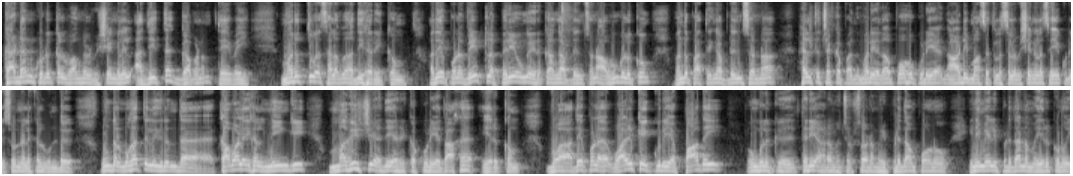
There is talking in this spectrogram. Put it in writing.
கடன் கொடுக்கல் வாங்கல் விஷயங்களில் அதீத கவனம் தேவை. மருத்துவ செலவு அதிகரிக்கும். அதே போல் வீட்டில் பெரியவங்க இருக்காங்க அப்படின்னு சொன்னால் அவங்களுக்கும் வந்து பார்த்திங்க அப்படின்னு சொன்னால் ஹெல்த் செக்கப் அந்த மாதிரி ஏதாவது போகக்கூடிய இந்த ஆடி மாதத்தில் சில விஷயங்களை செய்யக்கூடிய சூழ்நிலைகள் உண்டு. உங்கள் முகத்தில் இருந்த கவலைகள் நீங்கி மகிழ்ச்சி அதிகரிக்கக்கூடியதாக இருக்கும். வா- அதே போல் வாழ்க்கை வாழ்க்கைக்குரிய பாதை உங்களுக்கு தெரிய ஆரம்பிச்சிடும் ஸோ நம்ம இப்படி தான் போகணும். இனிமேல் இப்படி தான் நம்ம இருக்கணும்.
